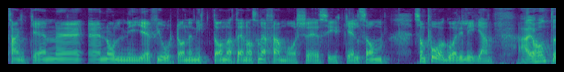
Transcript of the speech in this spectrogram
tanken eh, 09, 14, 19 att det är någon sån här femårscykel som, som pågår i ligan? Nej, jag har inte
